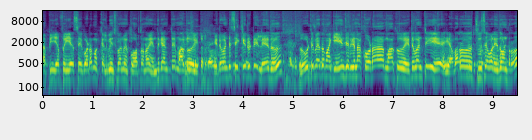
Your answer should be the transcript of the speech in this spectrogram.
ఆ పిఎఫ్ ఈఎస్ఐ కూడా మాకు కల్పించమని మేము కోరుతున్నాం. ఎందుకంటే మాకు ఎటువంటి సెక్యూరిటీ లేదు. రోడ్డు మీద మాకు ఏం జరిగినా కూడా మాకు ఎటువంటి ఎవరు చూసేవాళ్ళు ఇది ఉండరు.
